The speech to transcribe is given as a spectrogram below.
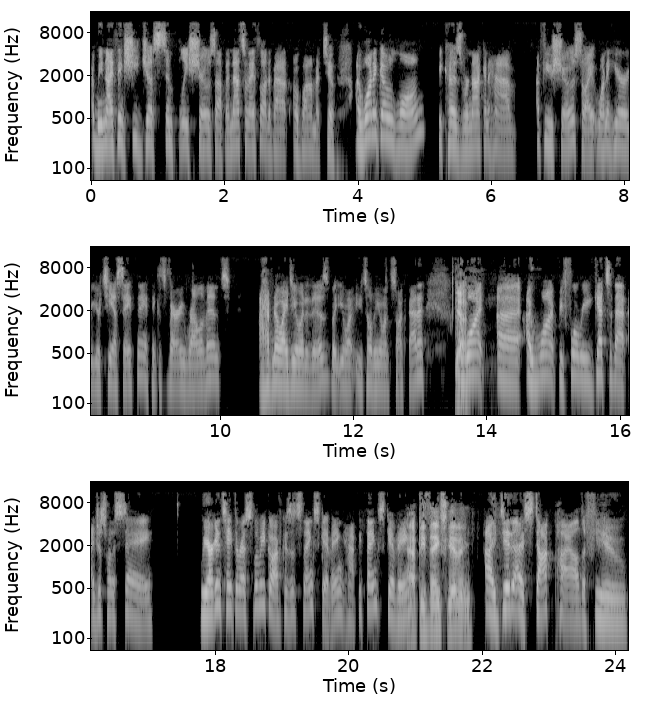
I mean, I think she just simply shows up. And that's what I thought about Obama, too. I want to go long because we're not going to have a few shows. So I want to hear your TSA thing. I think it's very relevant. I have no idea what it is, but you want you told me you want to talk about it. Yeah. I want uh I want before we get to that, I just want to say we are going to take the rest of the week off because it's Thanksgiving. Happy Thanksgiving. Happy Thanksgiving. I did I stockpiled a few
